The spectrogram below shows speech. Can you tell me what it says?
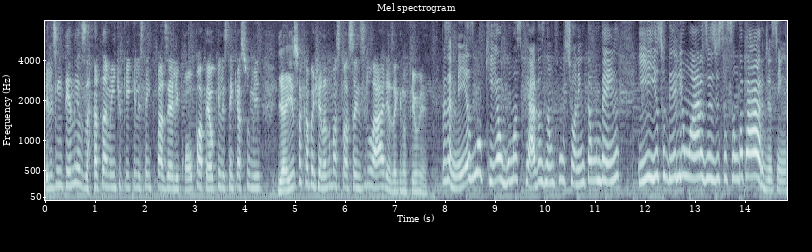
eles entendem exatamente o que, que eles têm que fazer ali, qual o papel que eles têm que assumir. E aí isso acaba gerando umas situações hilárias aqui no filme. Pois é, mesmo que algumas piadas não funcionem tão bem, e isso dele um ar às vezes de sessão da tarde, assim.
